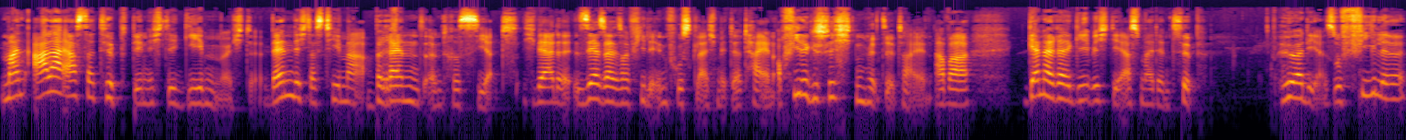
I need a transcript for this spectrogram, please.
Mein allererster Tipp, den ich dir geben möchte, wenn dich das Thema brennt interessiert. Ich werde sehr, sehr, sehr viele Infos gleich mit dir teilen, auch viele Geschichten mit dir teilen. Aber generell gebe ich dir erstmal den Tipp, hör dir so viele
